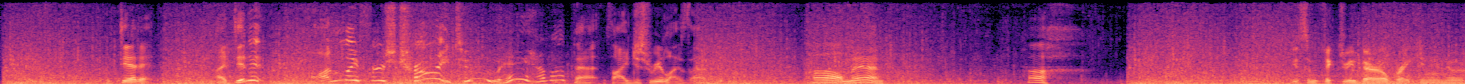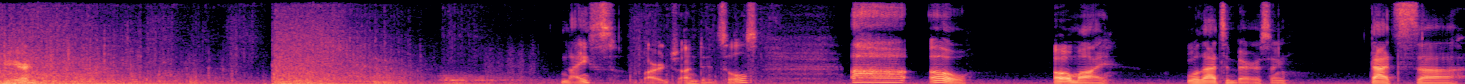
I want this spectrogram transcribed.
I did it. I did it on my first try, too. Hey, how about that? I just realized that. Oh, man. Oh. Get some victory barrel breaking in over here. Nice. Large undead souls. Uh, oh. Oh my. Well, that's embarrassing. That's, uh,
